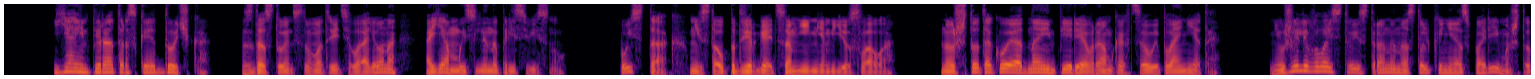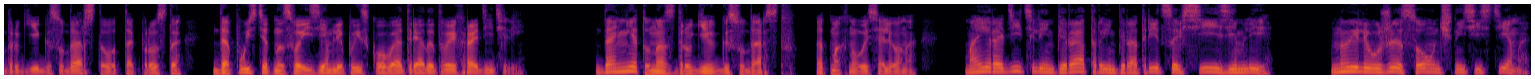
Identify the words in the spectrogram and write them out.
«Я императорская дочка», — с достоинством ответила Алена, а я мысленно присвистнул. Пусть так, не стал подвергать сомнениям ее слова. Но что такое одна империя в рамках целой планеты? Неужели власть твоей страны настолько неоспорима, что другие государства вот так просто допустят на свои земли поисковые отряды твоих родителей? «Да нет у нас других государств», — отмахнулась Алена. «Мои родители — императоры и императрица всей Земли. Ну или уже Солнечной системы.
